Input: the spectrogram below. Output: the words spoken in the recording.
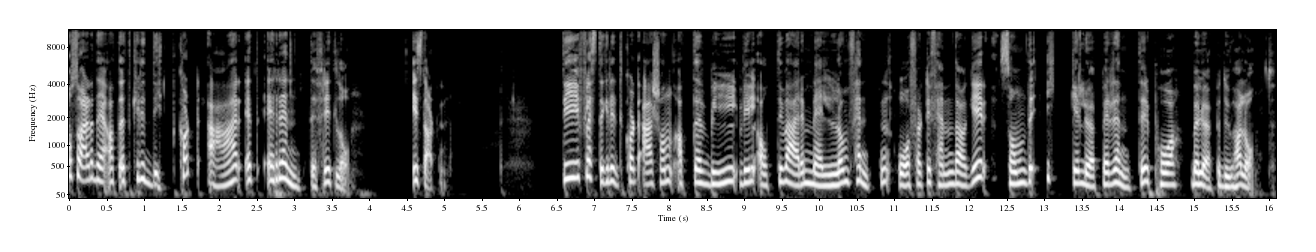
Og så er det det at et kredittkort er et rentefritt lån i starten. De fleste kredittkort er sånn at det vil, alltid være mellom 15 og 45 dager som det ikke løper renter på beløpet du har lånt.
